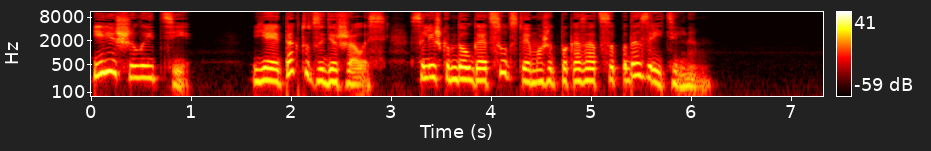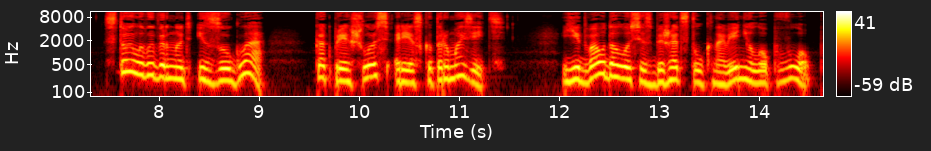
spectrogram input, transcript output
и решила идти. Я и так тут задержалась. Слишком долгое отсутствие может показаться подозрительным. Стоило вывернуть из-за угла, как пришлось резко тормозить. Едва удалось избежать столкновения лоб в лоб.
